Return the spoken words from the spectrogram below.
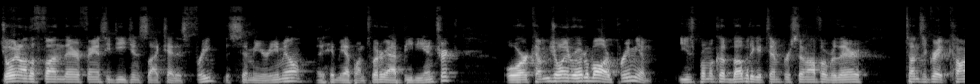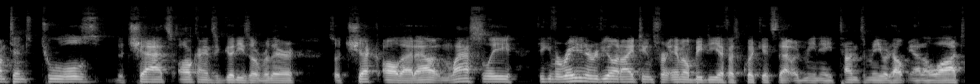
join all the fun there. Fancy Degen Slack chat is free. Just send me your email. Hit me up on Twitter at BDintric or come join Rotoballer Premium. Use promo code Bubba to get 10% off over there. Tons of great content, tools, the chats, all kinds of goodies over there. So check all that out. And lastly, if you give a rating and review on iTunes for MLB DFS Quick Hits, that would mean a ton to me. It would help me out a lot.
